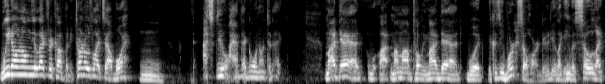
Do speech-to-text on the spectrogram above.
We don't own the electric company. Turn those lights out, boy. Hmm. I still have that going on today. My dad, I- my mom told me my dad would because he worked so hard, dude. He, like he was so like,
